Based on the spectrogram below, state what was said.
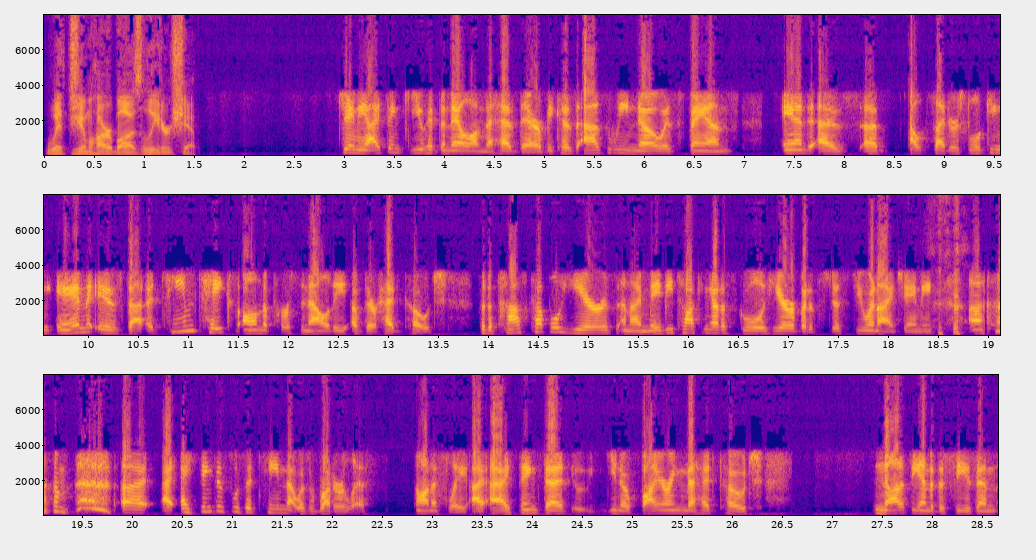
with Jim Harbaugh's leadership. Jamie, I think you hit the nail on the head there because as we know as fans and as uh, outsiders looking in is that a team takes on the personality of their head coach. For the past couple years, and I may be talking out of school here, but it's just you and I, Jamie. um, uh, I, I think this was a team that was rudderless. Honestly, I, I think that you know firing the head coach not at the end of the season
